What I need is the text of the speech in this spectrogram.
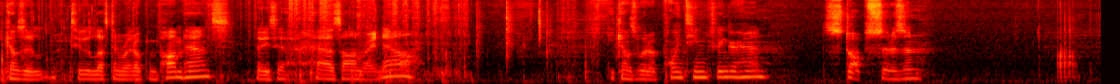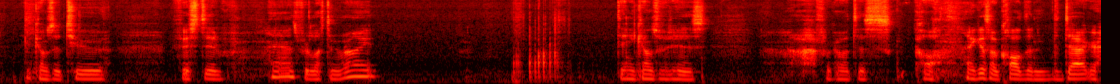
He comes with two left and right open palm hands that he has on right now. Comes with a pointing finger hand. Stop, citizen. He comes with two fisted hands for left and right. Then he comes with his, ah, I forgot what this called. I guess I'll call them the dagger.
